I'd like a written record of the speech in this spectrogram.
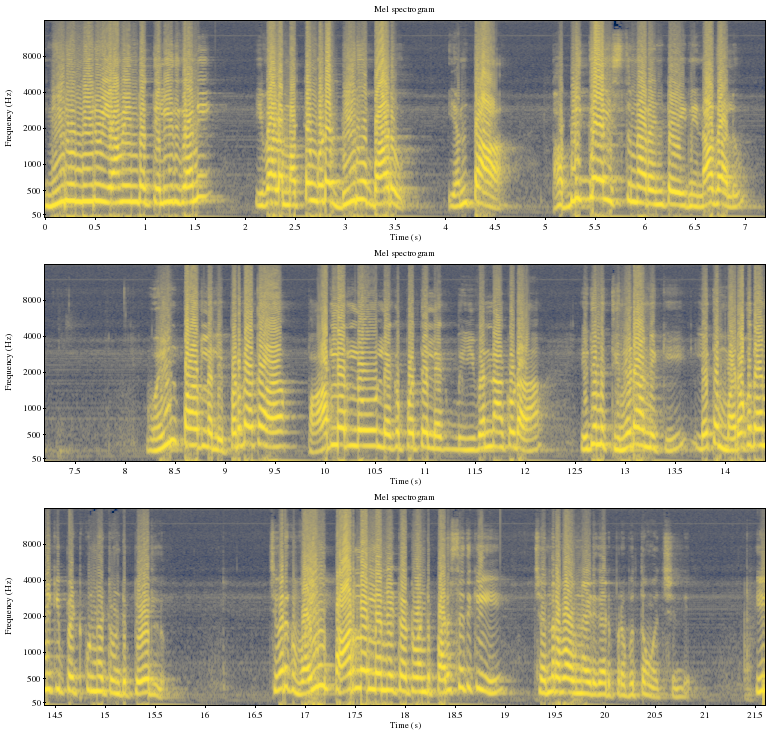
మీరు మీరు ఏమైందో తెలియదు కానీ ఇవాళ మొత్తం కూడా బీరు బారు ఎంత పబ్లిక్గా ఇస్తున్నారంటే ఈ నినాదాలు. వైన్ పార్లర్లు ఇప్పటిదాకా పార్లర్లు లేకపోతే లేక ఇవన్నా కూడా ఏదైనా తినడానికి లేదా మరొక దానికి పెట్టుకున్నటువంటి పేర్లు. చివరికి వైన్ పార్లర్లు అనేటటువంటి పరిస్థితికి చంద్రబాబు నాయుడు గారి ప్రభుత్వం వచ్చింది. ఈ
